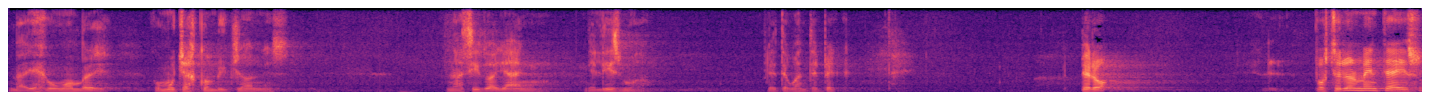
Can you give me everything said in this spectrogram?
Vallejo un hombre con muchas convicciones, nacido allá en el istmo de Tehuantepec. Pero posteriormente a eso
